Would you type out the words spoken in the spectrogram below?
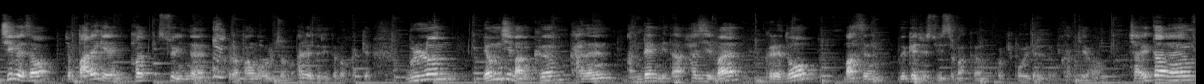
집에서 좀 빠르게 할 수 있는 그런 방법을 좀 알려드리도록 할게요. 물론 염지만큼 간은 안 뵭니다. 하지만 그래도 맛은 느껴질 수 있을 만큼 그렇게 보여드리도록 할게요. 자 일단은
